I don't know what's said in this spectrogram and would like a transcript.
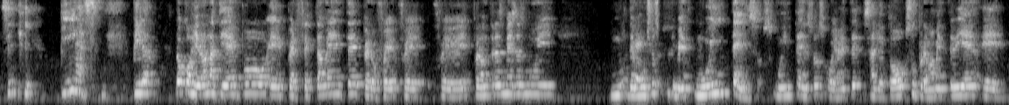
sí, pilas, pilas, lo cogieron a tiempo eh, perfectamente, pero fue, fue, fue, fueron tres meses muy, de muchos muy intensos, muy intensos. Obviamente salió todo supremamente bien, eh,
